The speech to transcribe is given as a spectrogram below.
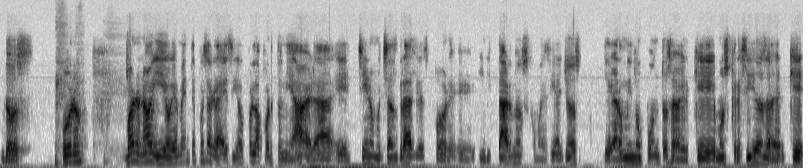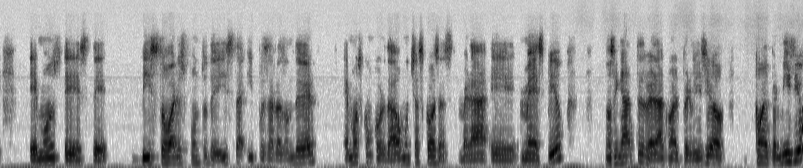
2, 1. Bueno, no, y obviamente pues agradecido por la oportunidad, ¿verdad? Eh, Chino, muchas gracias por eh, invitarnos, como decía Joss, llegar a un mismo punto, saber que hemos crecido, saber que hemos este, visto varios puntos de vista y pues a razón de ver, hemos concordado muchas cosas, ¿verdad? Eh, me despido, no sin antes, ¿verdad? Con el permiso, con el permiso,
